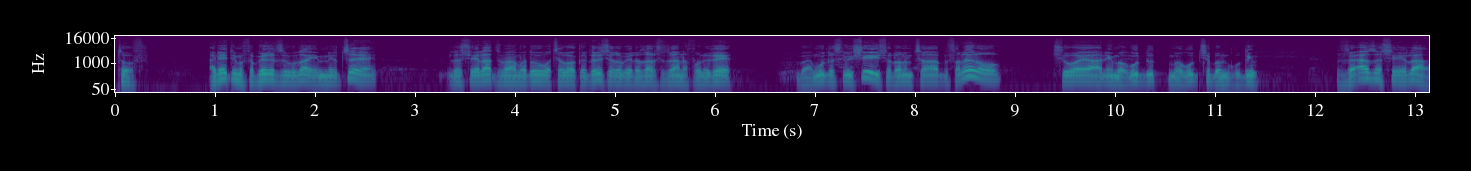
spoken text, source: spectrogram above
טוב. אני הייתי מחבר את זה אולי, אם נרצה, לשאלת מעמדו ומצבו הכלכלי של רבי אלעזר, שזה אנחנו נראה בעמוד השלישי, שלא נמצא בפנינו, שהוא היה אני מרוד, מרוד שבמרודים. ואז השאלה,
